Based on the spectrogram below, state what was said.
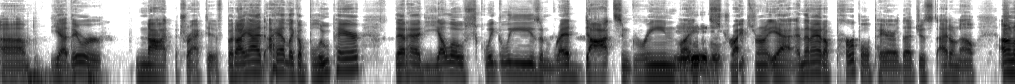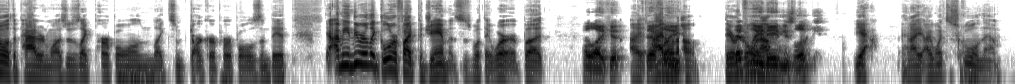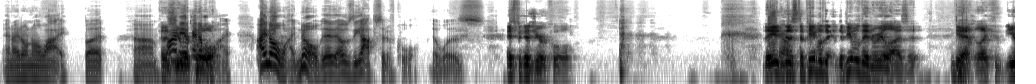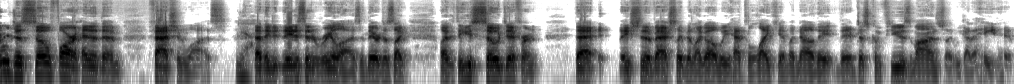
Um, yeah, they were not attractive, but I had I had like a blue pair that had yellow squigglies and red dots and green like Ooh. stripes around it. Yeah, and then I had a purple pair that just I don't know. I don't know what the pattern was. It was like purple and like some darker purples, and they had. Yeah, I mean they were like glorified pajamas, is what they were. But I like it. I, I Definitely- don't know. They were Definitely an eighties look. Yeah, and I, I went to school in them, and I don't know why, but um, well, I mean were I know why. I know why. No, that, that was the opposite of cool. It was It's because you were cool. They No. just the people the people didn't realize it. Yeah, like you were just so far ahead of them fashion wise yeah. that they they just didn't realize it. They were just like like he's so different that they should have actually been like, oh, we had to like him, but no, they they're just confused minds. Like we gotta hate him.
